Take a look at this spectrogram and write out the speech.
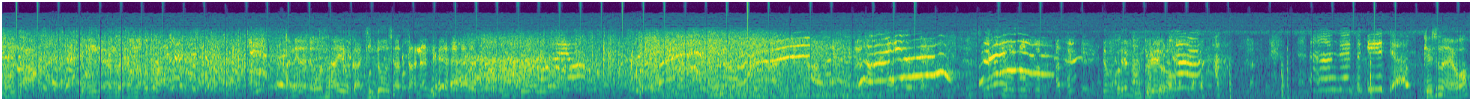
飛んだよ飛んでるんだそんなことはカメラで押さえようか自動シャッターなんて怖いよでも全部消えろなんで消えちゃう消すなよ、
